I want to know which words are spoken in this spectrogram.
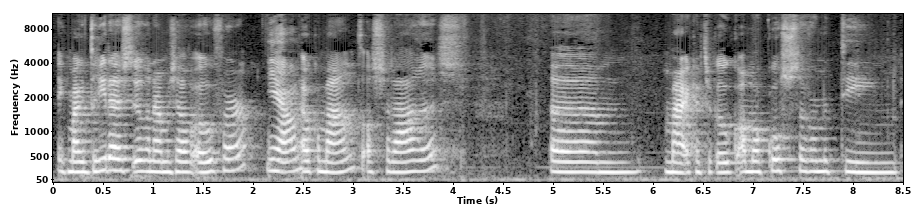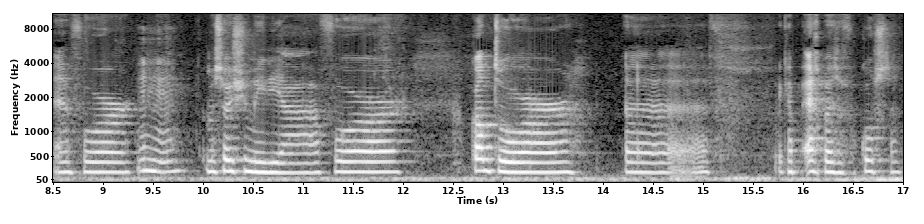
Ik maak 3000 euro naar mezelf over. Ja. elke maand als salaris. Ehm, maar ik heb natuurlijk ook allemaal kosten voor mijn team en voor Mhm. mijn social media, voor kantoor. Eh, ik heb echt best wel veel kosten.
